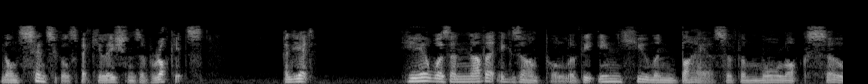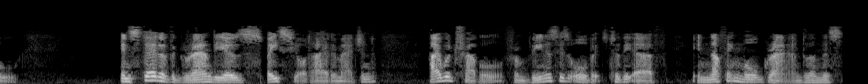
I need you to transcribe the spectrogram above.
nonsensical speculations of rockets. And yet, here was another example of the inhuman bias of the Morlock soul. Instead of the grandiose space yacht I had imagined, I would travel from Venus's orbit to the Earth in nothing more grand than this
